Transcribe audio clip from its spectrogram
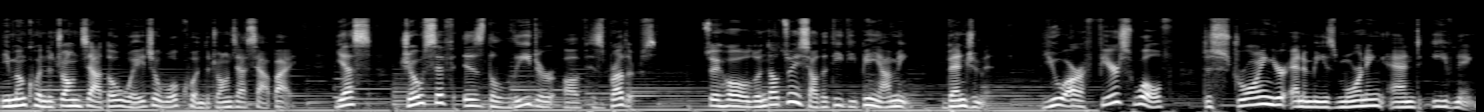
你们捆的庄稼都围着我捆的庄稼下拜。Yes, Joseph is the leader of his brothers. 最后轮到最小的弟弟便雅悯 Benjamin. You are a fierce wolf destroying your enemies morning and evening.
